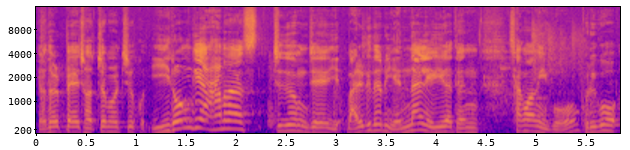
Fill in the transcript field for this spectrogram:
8배의 저점을 찍고 이런 게 하나 지금 이제 말 그대로 옛날 얘기가 된 상황이고 그리고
